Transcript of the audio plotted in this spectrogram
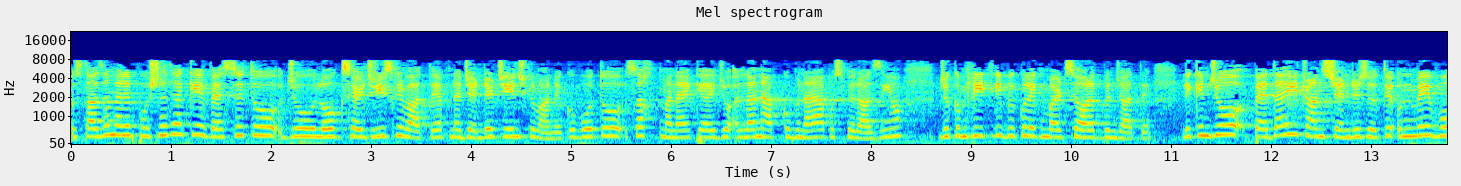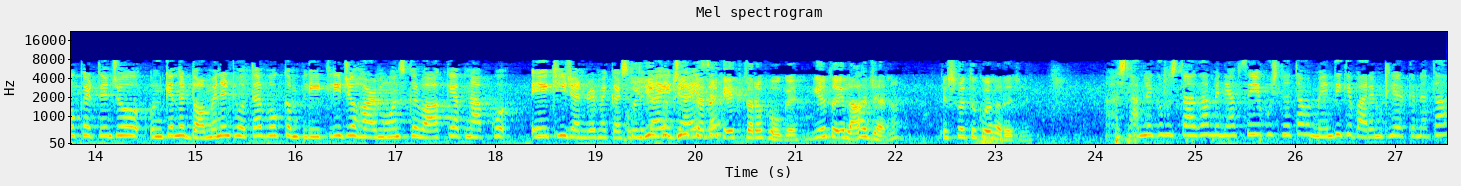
استاذہ میں نے پوچھنا تھا کہ ویسے تو جو لوگ سرجریز کرواتے ہیں اپنا جینڈر چینج کروانے کو وہ تو سخت منع ہے کیا؟ ہے جو اللہ نے آپ کو بنایا آپ اس پہ راضی ہوں جو کمپلیٹلی بالکل ایک مرد سے عورت بن جاتے ہیں۔ لیکن جو پیدا ہی ٹرانسجینڈر ہوتے ہیں ان میں وہ کرتے ہیں جو ان کے اندر ڈومیننٹ ہوتا ہے وہ کمپلیٹلی جو ہارمونس کروا کے اپنا آپ کو ایک ہی جینڈر میں کر سکتے ہیں۔ ایک طرف ہو گئے یہ تو علاج ہے نا اس میں تو کوئی حرج نہیں۔ السلام علیکم استاذہ میں نے آپ سے یہ پوچھنا تھا وہ مہندی کے بارے میں کلیئر کرنا تھا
